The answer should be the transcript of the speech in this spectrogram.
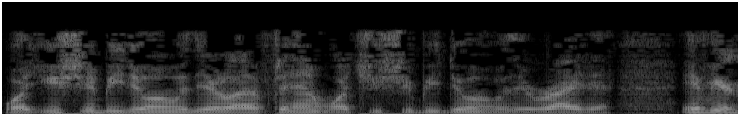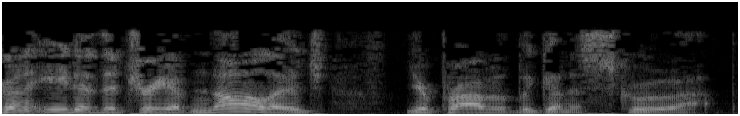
what you should be doing with your left hand, what you should be doing with your right hand. If you're going to eat of the tree of knowledge, you're probably going to screw up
